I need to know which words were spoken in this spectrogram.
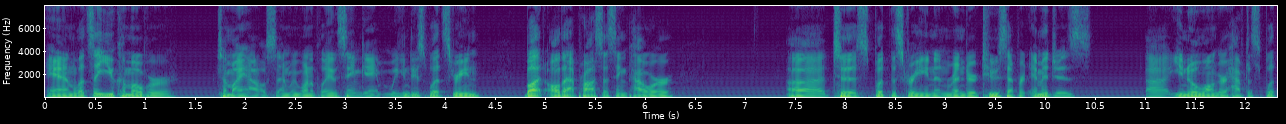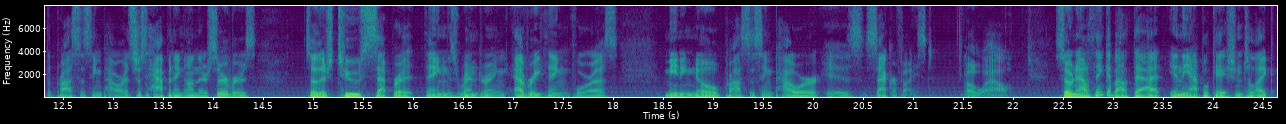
And let's say you come over to my house and we want to play the same game. We can do split screen but all that processing power uh, to split the screen and render two separate images uh, you no longer have to split the processing power. It's just happening on their servers. So there's two separate things rendering everything for us meaning no processing power is sacrificed. Oh wow. so now think about that in the application to like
